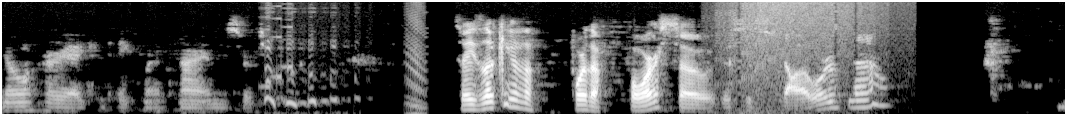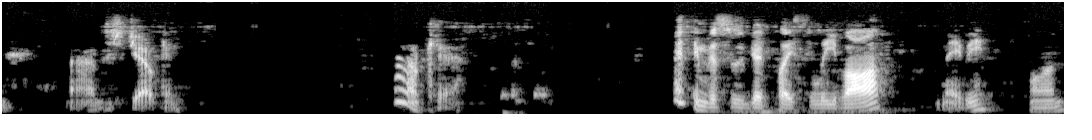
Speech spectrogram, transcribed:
No hurry. I can take my time searching. so he's looking for the, for the Force. So this is Star Wars now. nah, I'm just joking. Okay. I think this is a good place to leave off. Maybe. One.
